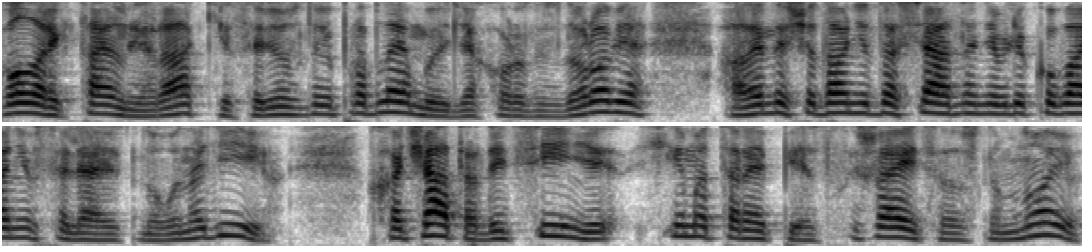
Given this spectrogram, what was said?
Колоректальний рак є серйозною проблемою для охорони здоров'я, але нещодавні досягнення в лікуванні вселяють нову надію. Хоча традиційні хімотерапія залишається основною,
